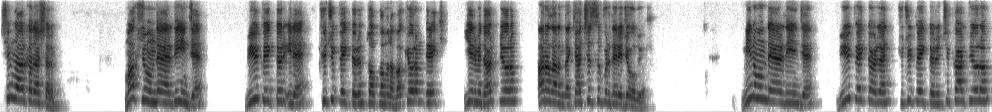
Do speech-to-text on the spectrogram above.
Şimdi arkadaşlarım maksimum değer deyince büyük vektör ile küçük vektörün toplamına bakıyorum direkt 24 diyorum. Aralarındaki açı 0 derece oluyor. Minimum değer deyince büyük vektörden küçük vektörü çıkartıyorum.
